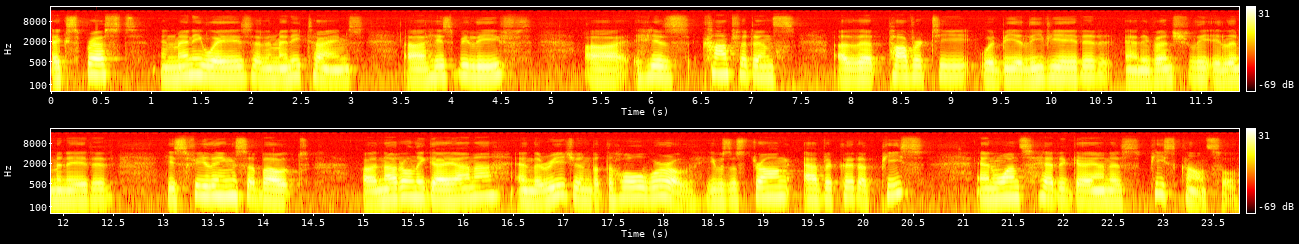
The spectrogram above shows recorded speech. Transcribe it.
expressed in many ways and in many times uh, his beliefs, uh, his confidence uh, that poverty would be alleviated and eventually eliminated, his feelings about uh, not only Guyana and the region, but the whole world. He was a strong advocate of peace and once headed Guyana's Peace Council.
